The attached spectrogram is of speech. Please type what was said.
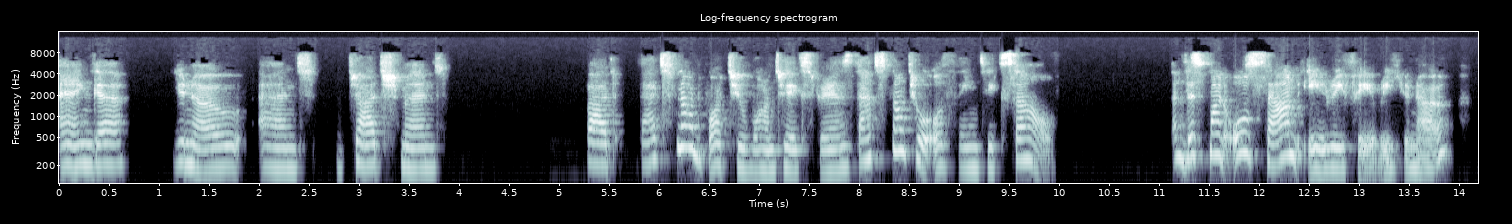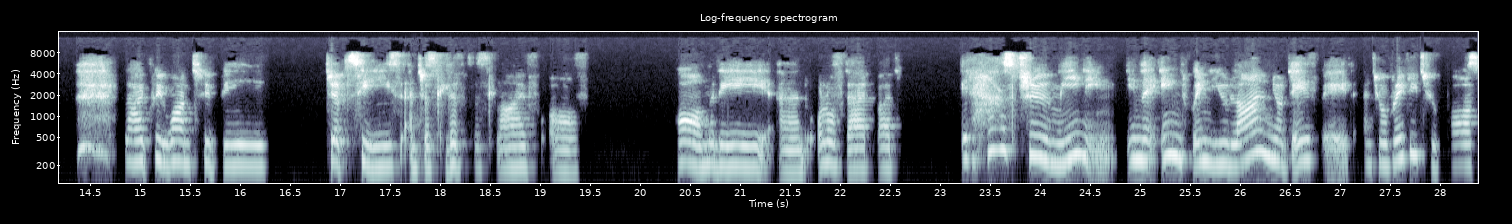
anger, you know, and judgment. But that's not what you want to experience. That's not your authentic self. And this might all sound airy fairy, you know, like we want to be gypsies and just live this life of harmony and all of that. But it has true meaning. In the end, when you lie on your deathbed and you're ready to pass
